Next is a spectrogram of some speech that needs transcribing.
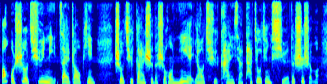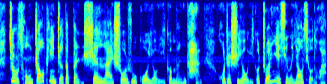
包括社区，你在招聘社区干事的时候，你也要去看一下他究竟学的是什么。就是从招聘者的本身来说，如果有一个门槛。或者是有一个专业性的要求的话，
